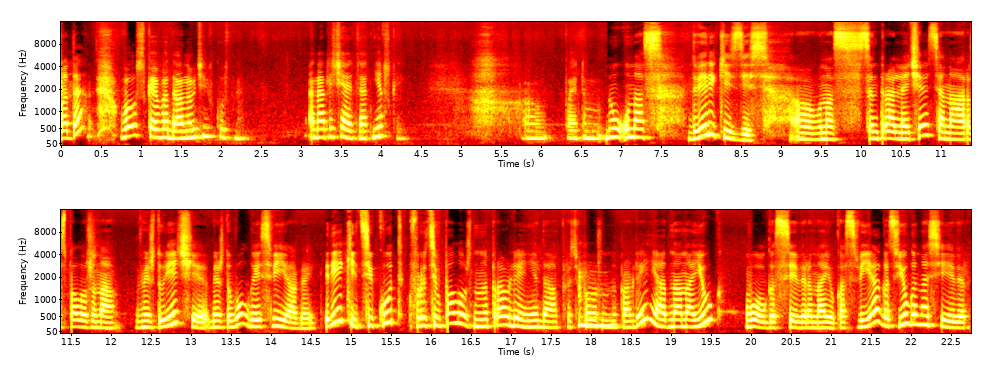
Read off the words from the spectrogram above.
Вода? Волжская вода, она очень вкусная. Она отличается от Невской. А, Поэтому Ну, у нас две реки здесь. А, У нас центральная часть, она расположена в междуречье между Волгой и Свиягой. Реки текут в противоположном направлении, да, в противоположном Мгм. направлении. Одна на юг, Волга с севера на юг, а Свияга с юга на север.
